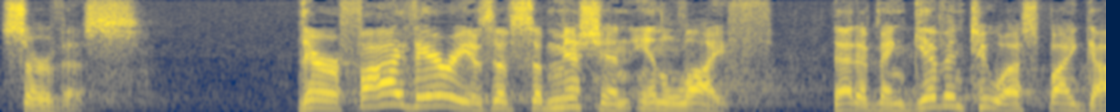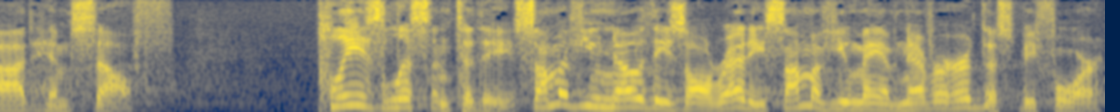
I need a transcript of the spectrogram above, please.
service. There are five areas of submission in life that have been given to us by God Himself. Please listen to these. Some of you know these already, some of you may have never heard this before,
